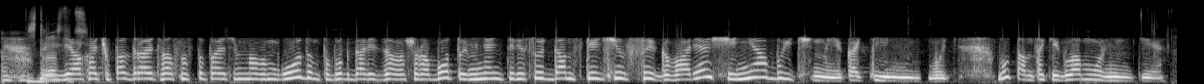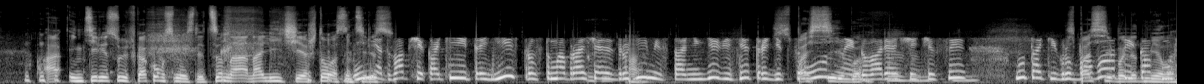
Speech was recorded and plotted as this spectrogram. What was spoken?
Здравствуйте. Я хочу поздравить вас с наступающим Новым годом, поблагодарить за вашу работу. И меня интересуют дамские часы, говорящие, необычные какие-нибудь. Ну, там такие гламурненькие. А интересует в каком смысле? Цена, наличие, что вас интересует? Нет, вообще какие-то есть, просто мы обращались в другие а. места, нигде везде традиционные говорящие часы, ну такие грубоватые, Спасибо, Людмила.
